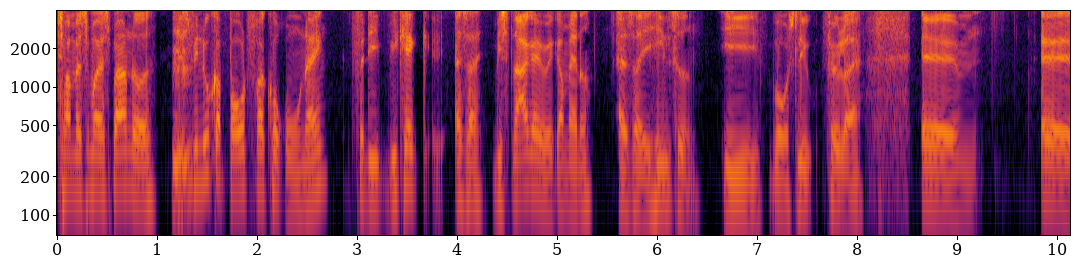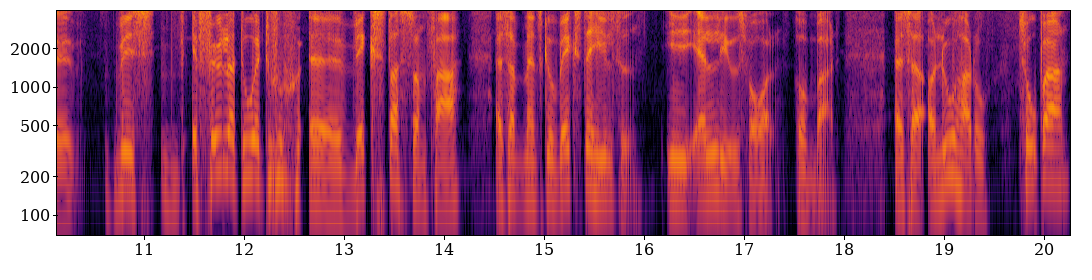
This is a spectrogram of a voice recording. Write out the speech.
Thomas, må jeg spørge om noget? Mm. Hvis vi nu går bort fra corona, ikke? Fordi vi kan ikke, altså, vi snakker jo ikke om andet, altså i hele tiden i vores liv, føler jeg. Øh, øh, hvis, øh, føler du, at du øh, vækster som far? Altså, man skal jo vækste hele tiden. I alle livets forhold, åbenbart. Altså, og nu har du to børn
